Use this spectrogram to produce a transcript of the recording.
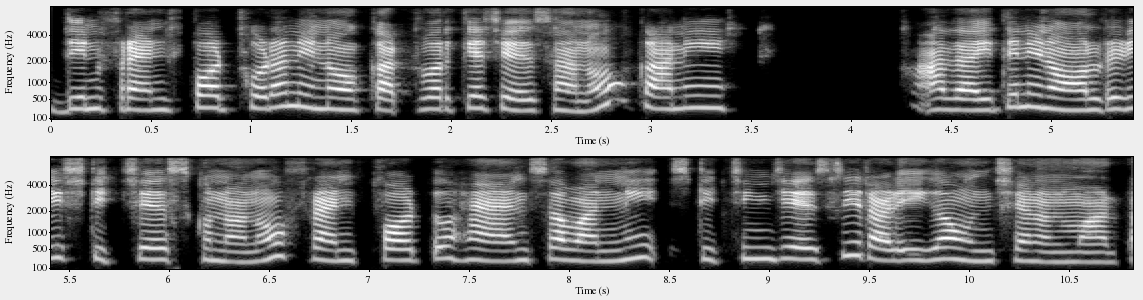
దీని ఫ్రంట్ పార్ట్ కూడా నేను కట్ వర్కే చేశాను కానీ అదైతే నేను ఆల్రెడీ స్టిచ్ చేసుకున్నాను. ఫ్రంట్ పార్ట్ హ్యాండ్స్ అవన్నీ స్టిచ్చింగ్ చేసి రెడీగా ఉంచాను అనమాట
